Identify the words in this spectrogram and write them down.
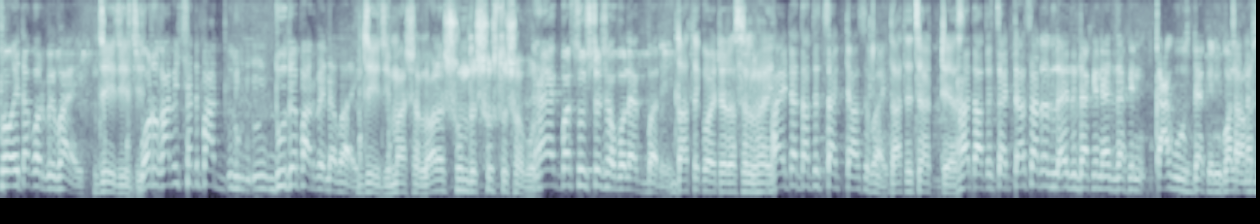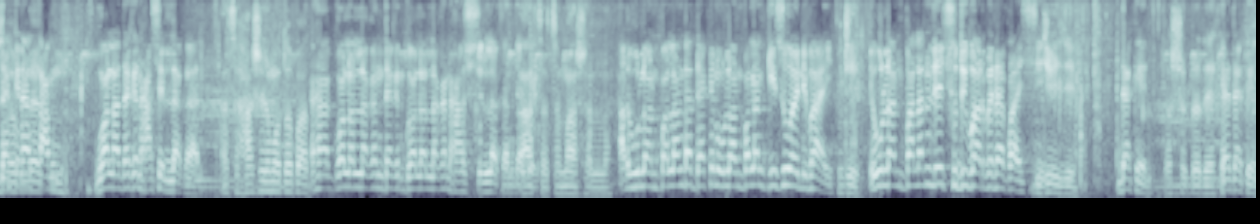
সহায়তা করবে ভাই। জি জি জি। বড় গাবির সাথে দুধে পারবে না ভাই। জি জি মাশাল্লাহ অনেক সুন্দর সুস্থ সবল। হ্যাঁ একবার সুস্থ সবল একবারে। দাঁতে কয়টা রাসেল ভাই? ভাই এটা দাঁতে চারটা আছে ভাই। দাঁতে চারটে আছে। হ্যাঁ দাঁতে চারটা আছে। আর দেখেন দেখেন কাগজ দেখেন দেখেন আর গলা দেখেন হাঁসের লাগান। আচ্ছা হাঁসের মতো পাত। হ্যাঁ গলার লাগান দেখেন গলার লাগান হাঁসের লাগান দেখেন। আচ্ছা আচ্ছা মাশাল্লাহ আর উলান পালানটা দেখেন উলান পালান কিছু হয়নি ভাই। জি। উলান পালান দিয়ে শুধু পারবে না পাইছি জি জি। দেখেন। দর্শকরা দেখেন। হ্যাঁ, দেখেন।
